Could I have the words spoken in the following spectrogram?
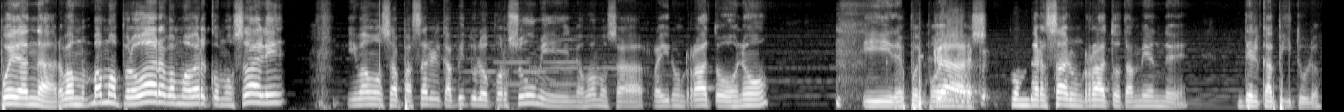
puede andar. Vamos, vamos a probar, vamos a ver cómo sale y vamos a pasar el capítulo por Zoom y nos vamos a reír un rato o no. Y después Claro, podemos conversar un rato también de, del capítulo.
